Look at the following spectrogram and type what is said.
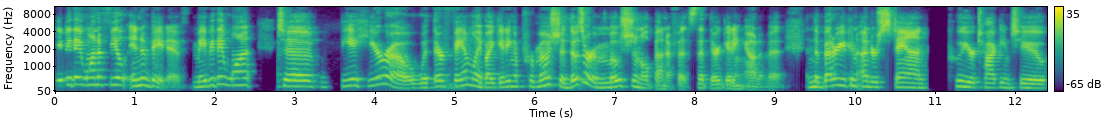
Maybe they want to feel innovative. Maybe they want to be a hero with their mm-hmm. family by getting a promotion. Those are emotional benefits that they're getting out of it. And the better you can understand who you're talking to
